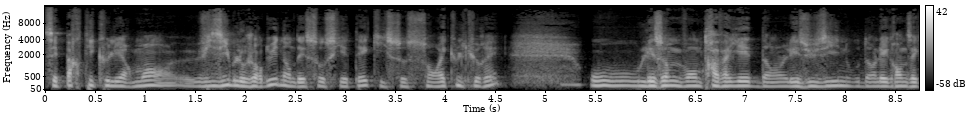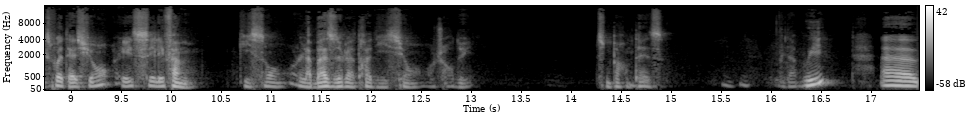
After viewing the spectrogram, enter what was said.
C'est particulièrement euh, visible aujourd'hui dans des sociétés qui se sont acculturées, où les hommes vont travailler dans les usines ou dans les grandes exploitations, et c'est les femmes qui sont la base de la tradition aujourd'hui. C'est une parenthèse. Oui. Euh,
